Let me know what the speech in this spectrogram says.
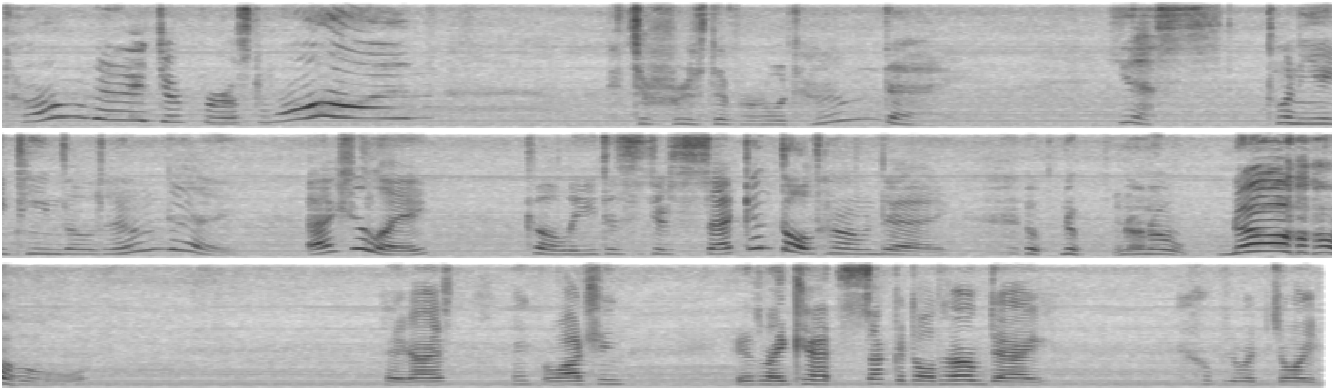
Old Home Day. It's your first one. It's your first ever Old Home Day. Yes, 2018's Old Home Day. Actually, Coley, this is your second Old Home Day. Oh, no, no, no, no! Hey guys, thanks for watching. Here's my cat's second Old Home Day. Hope you enjoyed.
